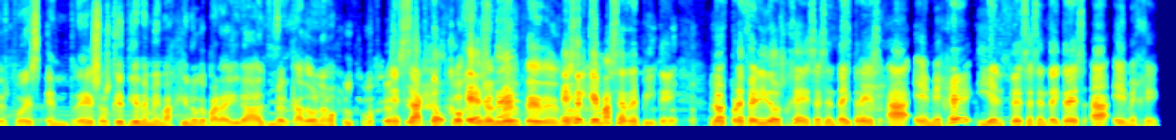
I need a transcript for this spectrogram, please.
después, entre esos que tienen, me imagino que para ir al Mercadona o algo, pues, Exacto. cogen este el Mercedes, ¿no? es el que más se repite. Los preferidos G63 AMG y el C63 AMG.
